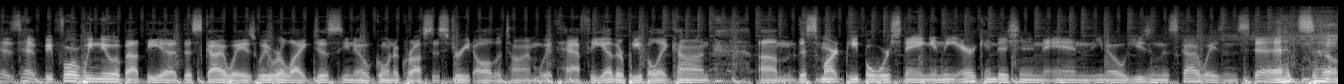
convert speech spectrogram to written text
Because before we knew about the uh, the skyways, we were like just you know going across the street all the time with half the other people at con. Um, the smart people were staying in the air conditioning and you know using the skyways instead. So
